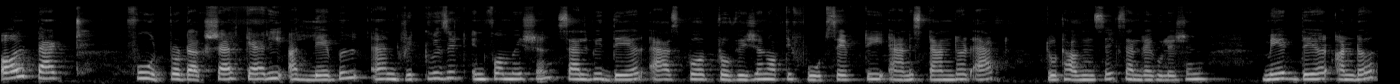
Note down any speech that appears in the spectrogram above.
All packed food products shall carry a label and requisite information shall be there as per provision of the Food Safety and Standard Act 2006 and regulation made there under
